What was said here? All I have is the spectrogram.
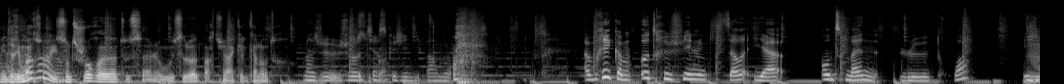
Mais DreamWorks, voir, ils hein. sont toujours euh, tout seuls ou ça doit appartenir à quelqu'un d'autre Bah, je, je retire ce que j'ai dit, pardon. Après, comme autre film qui sort, il y a Ant-Man le 3. Et j'étais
